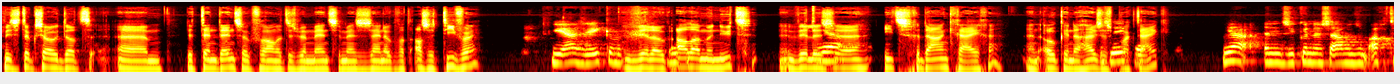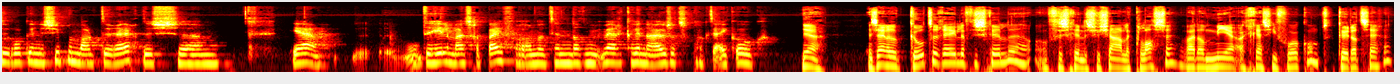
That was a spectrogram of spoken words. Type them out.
Is het ook zo dat um, de tendens ook veranderd is bij mensen? Mensen zijn ook wat assertiever. Ja, zeker. Willen ook alle minuut willen ja. ze iets gedaan krijgen. En ook in de huisartspraktijk. Zeker. Ja, en ze kunnen s'avonds om acht uur ook in de supermarkt terecht. Dus um, ja, de hele maatschappij verandert. En dat merken we in de huisartsenpraktijk ook. Ja. En zijn er ook culturele verschillen? Of verschillende sociale klassen waar dan meer agressie voorkomt? Kun je dat zeggen?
